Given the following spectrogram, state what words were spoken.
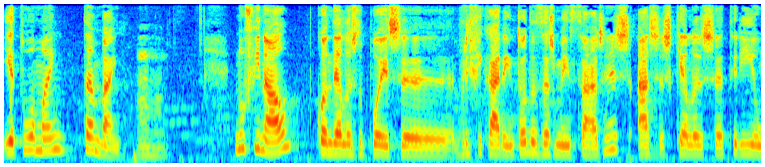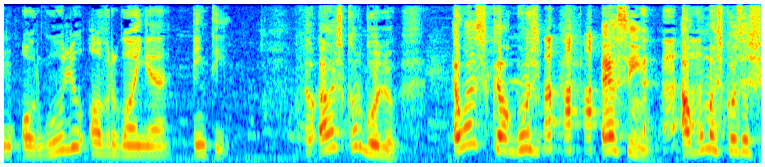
e a tua mãe também. No final, quando elas depois eh, verificarem todas as mensagens, achas que elas eh, teriam orgulho ou vergonha em ti? Eu, eu acho que orgulho. Eu acho que alguns. É assim, algumas coisas.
